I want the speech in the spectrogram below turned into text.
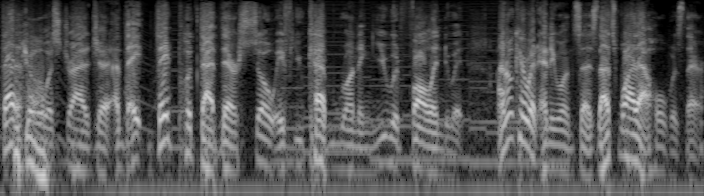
That Good hole was strategy. uh, They they put that there so if you kept running, you would fall into it. I don't care what anyone says. That's why that hole was there.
